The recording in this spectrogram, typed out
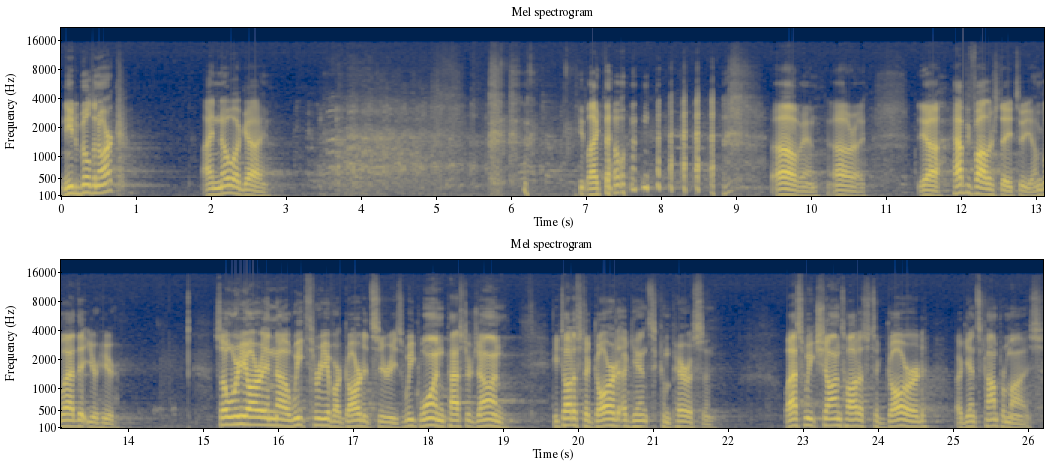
need to build an ark? I know a guy. you like that one? oh, man. All right. Yeah. Happy Father's Day to you. I'm glad that you're here. So, we are in uh, week three of our guarded series. Week one, Pastor John, he taught us to guard against comparison. Last week, Sean taught us to guard against compromise.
